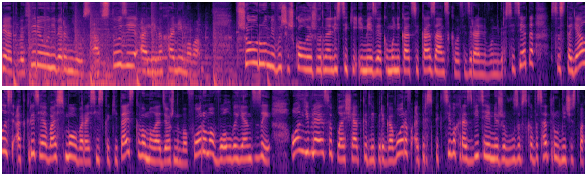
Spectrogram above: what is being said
Привет! В эфире «Универ -Ньюз», а в студии Алина Халимова. Шоуруме Высшей школы журналистики и медиакоммуникаций Казанского федерального университета состоялось открытие восьмого российско-китайского молодежного форума «Волга-Янцзы». Он является площадкой для переговоров о перспективах развития межвузовского сотрудничества,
